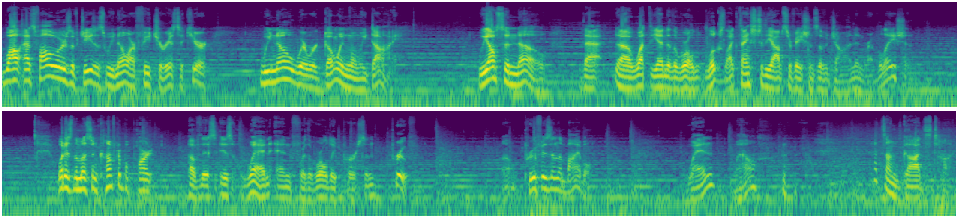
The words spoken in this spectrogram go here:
While as followers of Jesus we know our future is secure, we know where we're going when we die. We also know that uh, what the end of the world looks like thanks to the observations of John and Revelation. What is the most uncomfortable part of this is when, and for the worldly person, proof. Well, proof is in the Bible. When? Well, that's on God's time.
